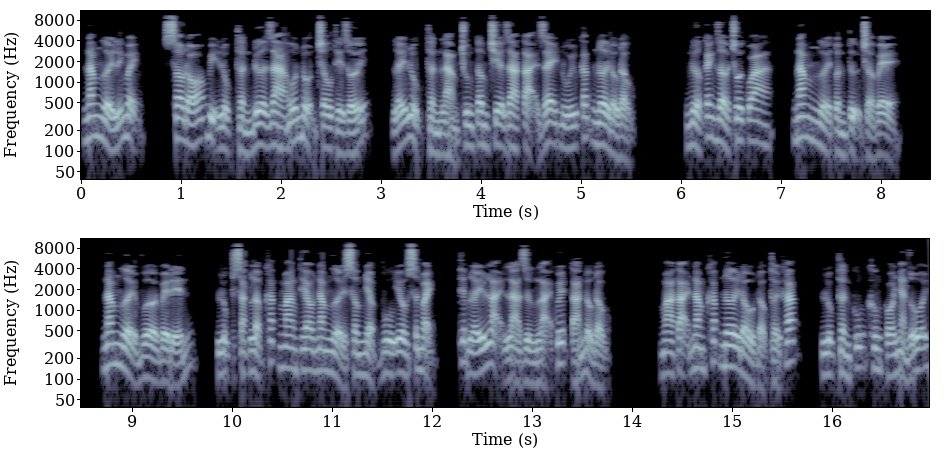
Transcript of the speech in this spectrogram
năm người lĩnh mệnh, sau đó bị lục thần đưa ra hỗn độn châu thế giới, lấy lục thần làm trung tâm chia ra tại dãy núi các nơi đầu độc. Nửa canh giờ trôi qua, năm người tuần tự trở về. Năm người vừa về đến, lục sạc lập khắc mang theo năm người xâm nhập vu yêu sân mạch, tiếp lấy lại là dừng lại quyết tán đầu độc. Mà tại năm khắp nơi đầu độc thời khắc, lục thần cũng không có nhàn rỗi,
